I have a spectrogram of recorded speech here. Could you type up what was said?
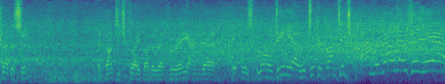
Kleberson. Advantage played by the referee, and uh, it was Ronaldinho who took advantage, and Ronaldo's in here!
